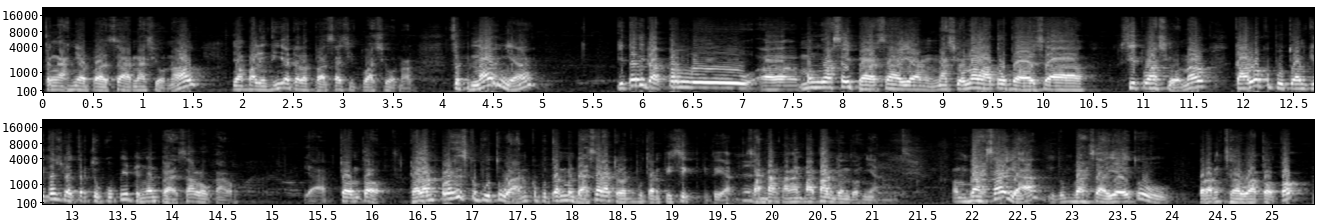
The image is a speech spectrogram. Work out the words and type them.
tengahnya bahasa nasional yang paling tinggi adalah bahasa situasional. Sebenarnya kita tidak perlu eh, menguasai bahasa yang nasional atau bahasa situasional kalau kebutuhan kita sudah tercukupi dengan bahasa lokal Ya, contoh dalam proses kebutuhan, kebutuhan mendasar adalah kebutuhan fisik gitu ya. Sandang pangan papan contohnya. Mbah saya, itu mbah saya itu orang Jawa totok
